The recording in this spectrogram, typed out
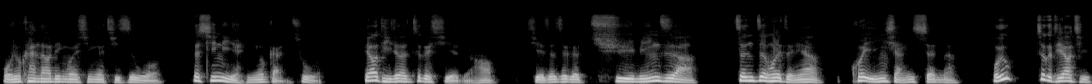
我又看到另外新的，其实我在心里也很有感触。标题的这个写着哈。写着这个取名字啊，真正会怎样？会影响一生呢？哦呦，这个提要起，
